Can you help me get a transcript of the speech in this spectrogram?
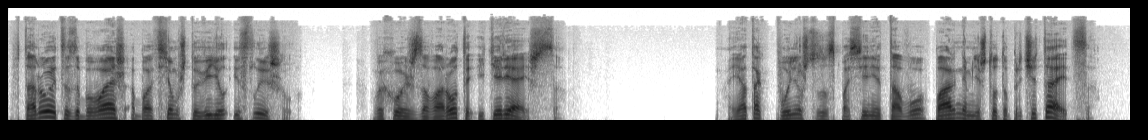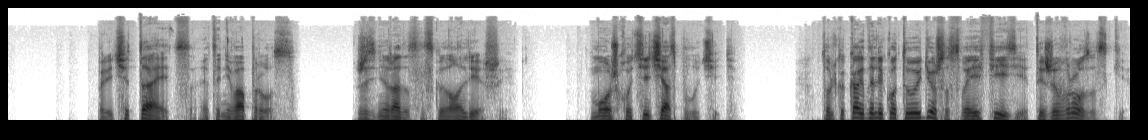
Второе, ты забываешь обо всем, что видел и слышал. Выходишь за ворота и теряешься. А я так понял, что за спасение того парня мне что-то причитается. Причитается, это не вопрос. Жизнерадостно сказал Леший. Можешь хоть сейчас получить. Только как далеко ты уйдешь со своей физией? Ты же в розыске.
